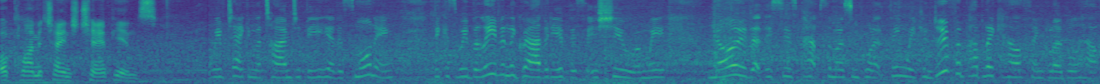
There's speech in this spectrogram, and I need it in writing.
or climate change champions? We've taken the time to be here this morning because we believe in the gravity of this issue and we know that this is perhaps the most important thing we can do for public health and global health.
